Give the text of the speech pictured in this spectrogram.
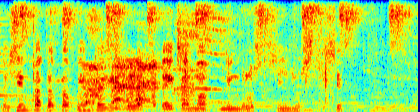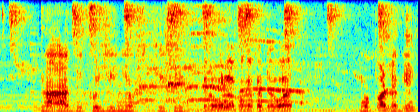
Nagsinta ka kapintay, wala ka tayo ka ma- membro sa senior citizen. naagi ko senior citizen Pero wala pa kakadawat. mo pa lagi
